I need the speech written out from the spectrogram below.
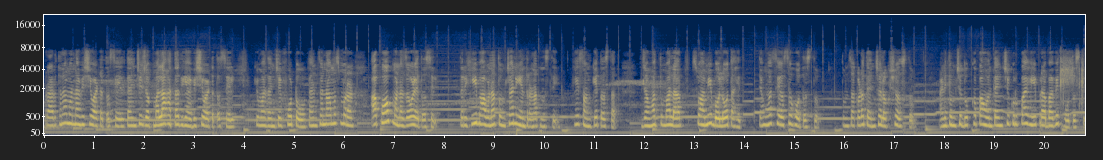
प्रार्थना म्हणावीशी वाटत असेल त्यांची जपमाला हातात घ्यावीशी वाटत असेल किंवा त्यांचे फोटो त्यांचं नामस्मरण आपोआप मनाजवळ येत असेल तर ही भावना तुमच्या नियंत्रणात नसते हे संकेत असतात. जेव्हा तुम्हाला स्वामी बोलवत आहेत तेव्हाच हे असं होत असतं. तुमच्याकडं त्यांचं लक्ष असतं आणि तुमचे दुःख पाहून त्यांची कृपा ही प्रभावित होत असते.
